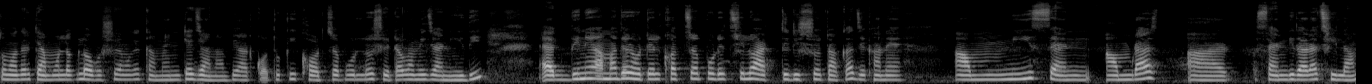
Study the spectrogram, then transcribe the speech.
তোমাদের কেমন লাগল অবশ্যই আমাকে কমেন্টে জানাবে। আর কত কি খরচা পড়ল সেটাও আমি জানিয়ে দিই। একদিনে আমাদের হোটেল খরচা পড়েছিল আটত্রিশশো টাকা যেখানে আমি স্যান আমরা আর স্যান্ডি দ্বারা ছিলাম,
